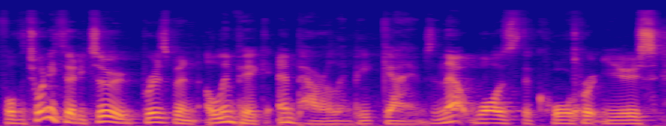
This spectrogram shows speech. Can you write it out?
for the 2032 Brisbane Olympic and Paralympic Games. And that was the corporate news.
